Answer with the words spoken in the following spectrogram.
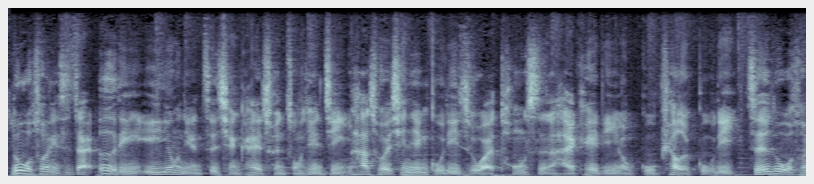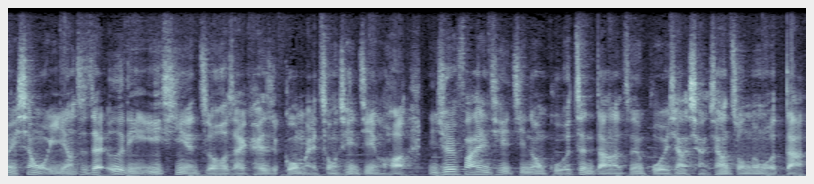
如果说你是在二零一六年之前开始存中现金，它除了现金股利之外，同时呢还可以领有股票的股利。只是如果说你像我一样是在二零一七年之后才开始购买中现金的话，你就会发现其实金融股的震荡啊，真的不会像想象中那么大。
